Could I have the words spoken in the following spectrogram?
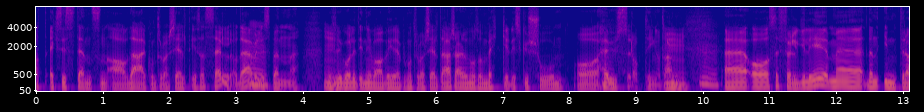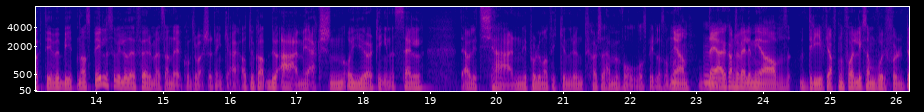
at eksistensen av det er kontroversielt i seg selv, og det er veldig spennende. Hvis vi går litt inn i hva begrepet kontroversielt er, så er det jo noe som vekker diskusjon og hauser opp ting og tang. Mm. Eh, og selvfølgelig, med den interaktive biten av spill, så vil jo det føre med seg en del kontroverser, tenker jeg. At du, kan, du er med i action og gjør tingene selv. Det er jo litt kjernen i problematikken rundt kanskje det her med vold og spill og sånn. Ja, Det er jo kanskje veldig mye av drivkraften for liksom, hvorfor det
